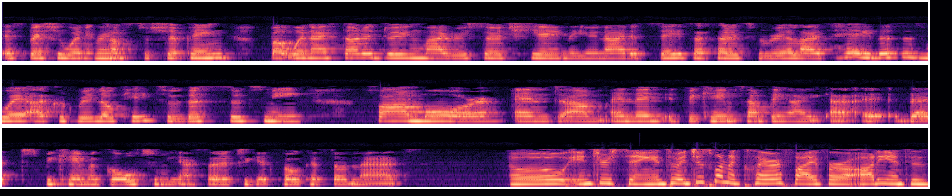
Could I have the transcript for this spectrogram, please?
especially when it right. comes to shipping. But when I started doing my research here in the United States, I started to realize, hey, this is where I could relocate to. This suits me far more. And, um, and then it became something I, I, that became a goal to me. I started to get focused on that. Oh, interesting. And so I just want to clarify for our audience is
